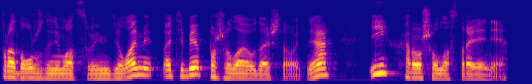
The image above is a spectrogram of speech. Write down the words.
продолжу заниматься своими делами, а тебе пожелаю удачного дня и хорошего настроения.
